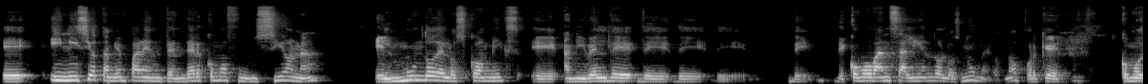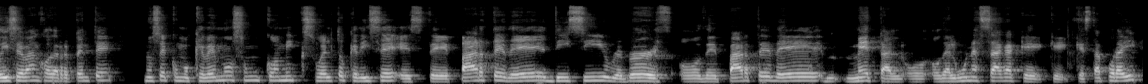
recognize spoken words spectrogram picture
eh, inicio también para entender cómo funciona el mundo de los cómics eh, a nivel de, cómo van saliendo los números, ¿no? Porque, como dice Banjo, de repente, no sé, como que vemos un cómic suelto que dice este, parte de DC Rebirth o de parte de Metal o, de alguna saga que, está por ahí.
